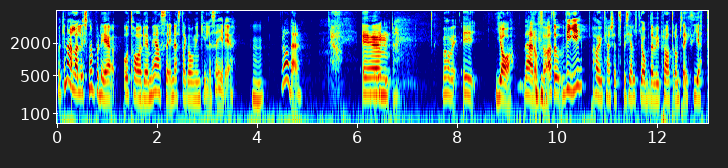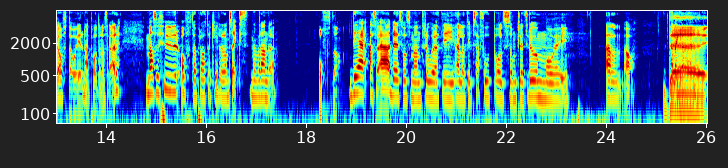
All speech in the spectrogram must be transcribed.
Då kan alla lyssna på det och ta det med sig nästa gång en kille säger det. Mm. Bra där. Ehm, vad har vi? Eh, Ja, det här också. Alltså vi har ju kanske ett speciellt jobb där vi pratar om sex jätteofta och i den här podden och sådär. Men alltså hur ofta pratar killar om sex med varandra? Ofta. Det är, alltså är det så som man tror att det är i alla typ så här fotbollsomklädningsrum och i all, ja. Det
